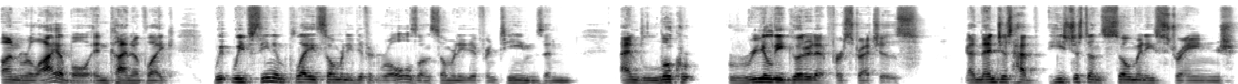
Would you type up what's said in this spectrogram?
unreliable and kind of like we, we've seen him play so many different roles on so many different teams and and look really good at it for stretches and then just have he's just done so many strange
